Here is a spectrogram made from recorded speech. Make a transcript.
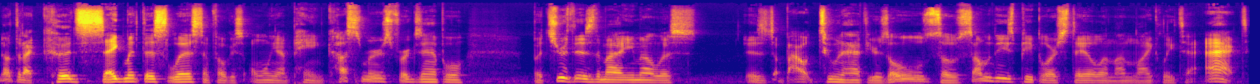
Note that I could segment this list and focus only on paying customers, for example, but truth is that my email list is about two and a half years old, so some of these people are stale and unlikely to act.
